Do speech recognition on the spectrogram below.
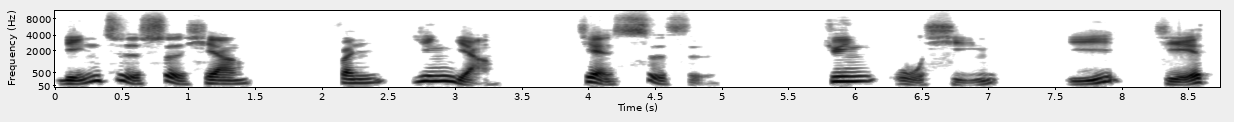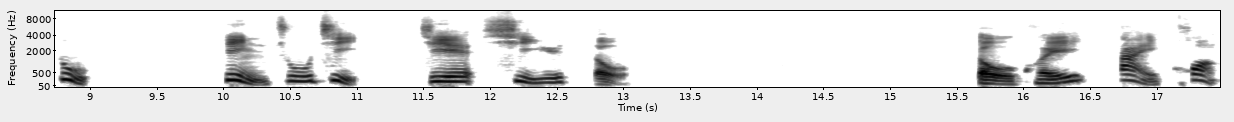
临至四乡，分阴阳，见四时，均五行，宜节度，定诸纪，皆系于斗。斗魁带况，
